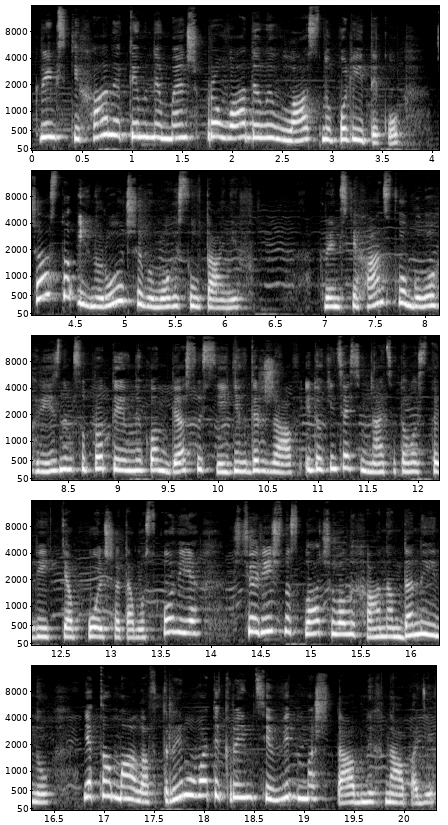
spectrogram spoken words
кримські хани тим не менш провадили власну політику, часто ігноруючи вимоги султанів. Кримське ханство було грізним супротивником для сусідніх держав, і до кінця 17 століття Польща та Московія щорічно сплачували ханам данину, яка мала втримувати кримців від масштабних нападів.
